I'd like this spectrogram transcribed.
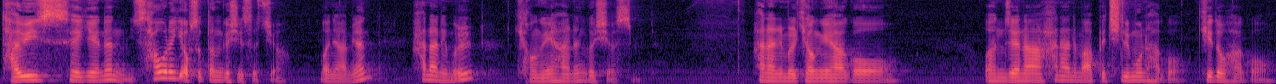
다윗에게는 사울에게 없었던 것이 있었죠. 뭐냐면 하나님을 경외하는 것이었습니다. 하나님을 경외하고 언제나 하나님 앞에 질문하고 기도하고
